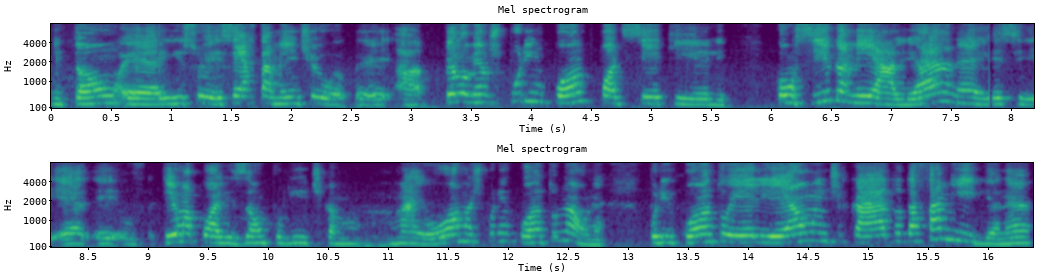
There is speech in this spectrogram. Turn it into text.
então, é, isso certamente, é, a, pelo menos por enquanto, pode ser que ele consiga amealhar, né, esse, é, é, ter uma coalizão política maior, mas por enquanto não. Né? Por enquanto, ele é um indicado da família, né?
